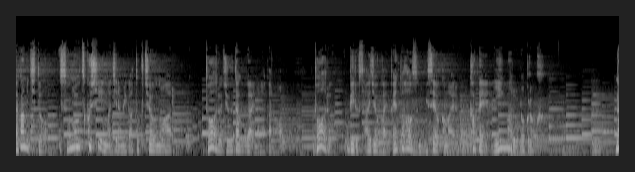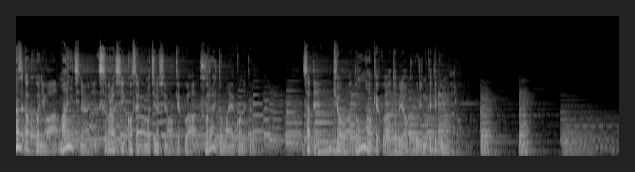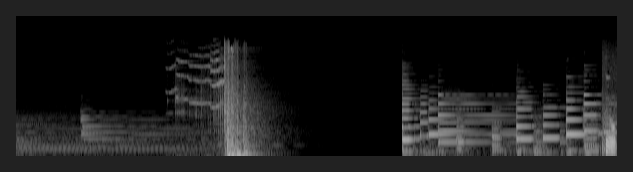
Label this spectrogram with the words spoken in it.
坂道とその美しい街並みが特徴のあるとある住宅街の中のとあるビル最上階ペントハウスに店を構えるカフェ2066なぜかここには毎日のように素晴らしい個性の持ち主のお客がふらりと迷い込んでくる。さて今日はどんなお客が扉をくぐり抜けてくるのだろう。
